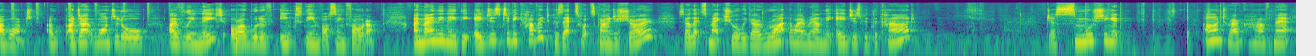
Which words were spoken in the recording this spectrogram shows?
I want. I, don't want it all overly neat or I would have inked the embossing folder. I mainly need the edges to be covered because that's what's going to show. So let's make sure we go right the way around the edges with the card. Just smooshing it onto our craft mat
